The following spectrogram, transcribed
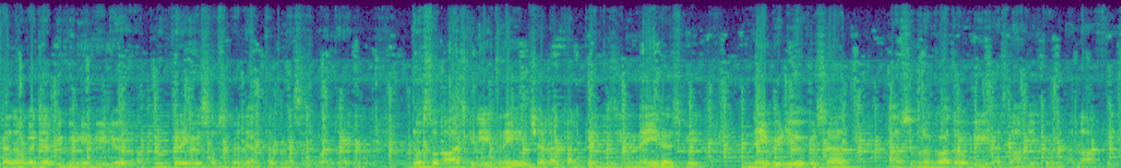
فائدہ ہوگا، جب بھی کوئی نئی ویڈیو اپلوڈ کریں گے، سب سے پہلے آپ تک میسج پہنچ جائے گا۔ دوستو، آج کے لیے اتنے ہی، انشاءاللہ کل پھر کسی نئی ریسپی نئی ویڈیو کے ساتھ آپ سے ملاقات ہوگی۔ السلام علیکم، اللہ حافظ۔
